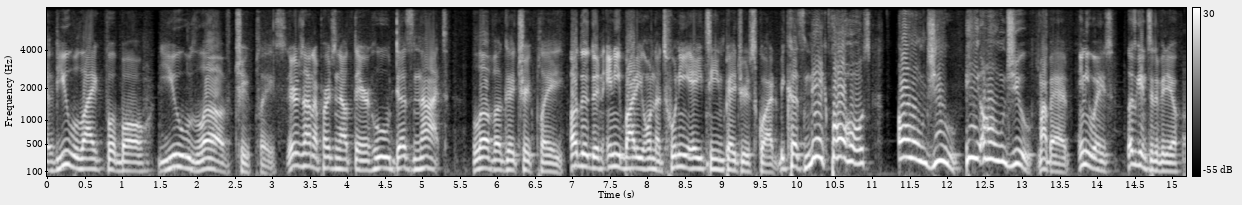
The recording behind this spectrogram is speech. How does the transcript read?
if you like football, you love trick plays. There's not a person out there who does not love a good trick play other than anybody on the 2018 Patriots squad because Nick Foles owns you. He owns you. My bad. Anyways, let's get into the video.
